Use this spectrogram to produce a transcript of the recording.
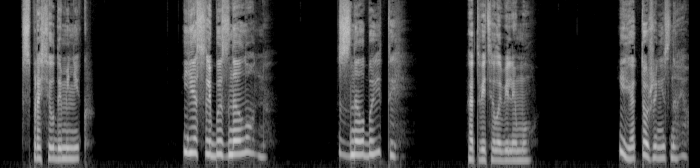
— спросил Доминик. «Если бы знал он, знал бы и ты», — ответила Велиму. «Я тоже не знаю.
